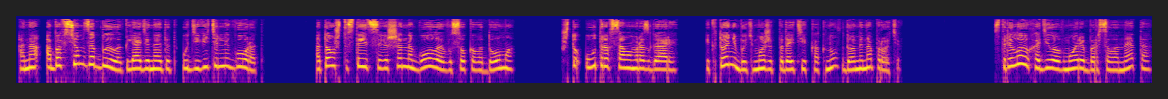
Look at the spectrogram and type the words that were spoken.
Она обо всем забыла, глядя на этот удивительный город, о том, что стоит совершенно голая высокого дома, что утро в самом разгаре, и кто-нибудь может подойти к окну в доме напротив. Стрелой уходила в море Барселонета,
